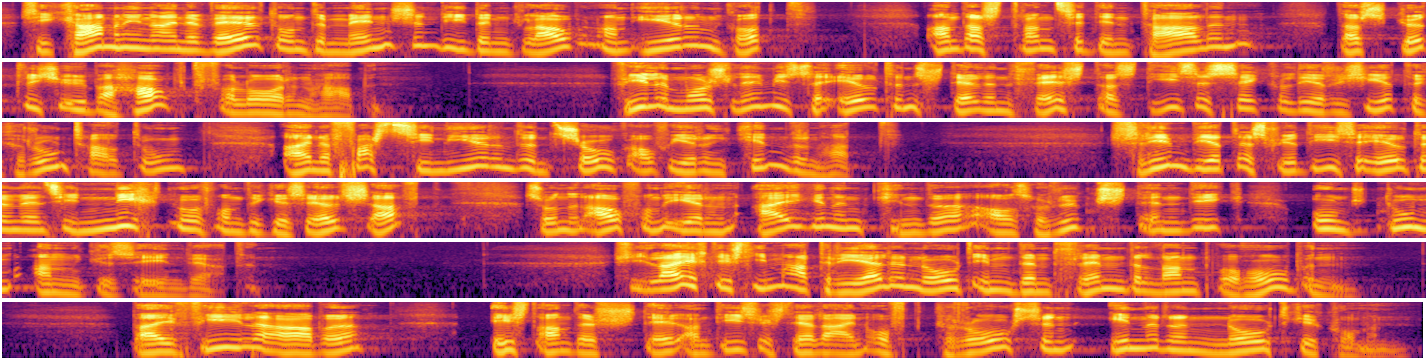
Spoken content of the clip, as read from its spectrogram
Sie kamen in eine Welt unter Menschen, die den Glauben an ihren Gott, an das Transzendentalen, das Göttliche überhaupt verloren haben. Viele muslimische Eltern stellen fest, dass diese säkularisierte Grundhaltung einen faszinierenden Zug auf ihren Kindern hat. Schlimm wird es für diese Eltern, wenn sie nicht nur von der Gesellschaft, sondern auch von ihren eigenen Kindern als rückständig und dumm angesehen werden. Vielleicht ist die materielle Not in dem fremden Land behoben. Bei vielen aber ist an, der Stelle, an dieser Stelle ein oft großen inneren Not gekommen.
